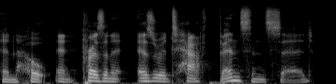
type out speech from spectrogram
and hope. And President Ezra Taft Benson said,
